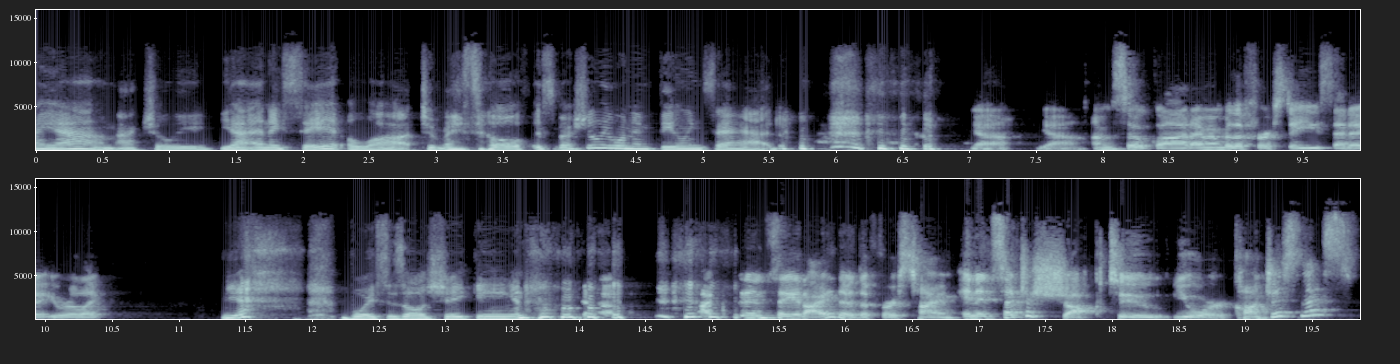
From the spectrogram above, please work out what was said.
I am actually. Yeah. And I say it a lot to myself, especially when I'm feeling sad. yeah. Yeah. I'm so glad. I remember the first day you said it, you were like, yeah, voice is all shaking. And yeah. I didn't say it either the first time. And it's such a shock to your consciousness.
